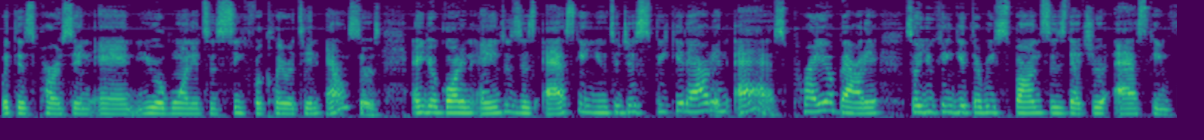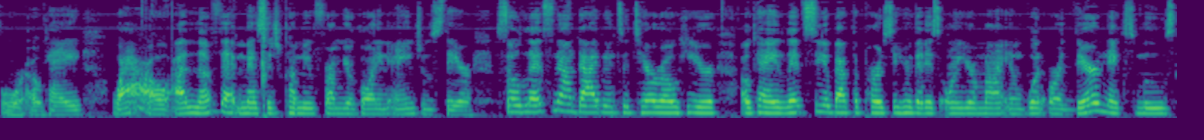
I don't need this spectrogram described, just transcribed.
with this person, and you're wanting to seek for clarity and answers. And your guardian angels is asking you to just speak it out and ask, pray about it so you can get the responses that you're asking for. Okay. Wow. I love that message coming from your guardian angels there. So, let's now dive into tarot here. Okay, let's see about the person here that is on your mind and what are their next moves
